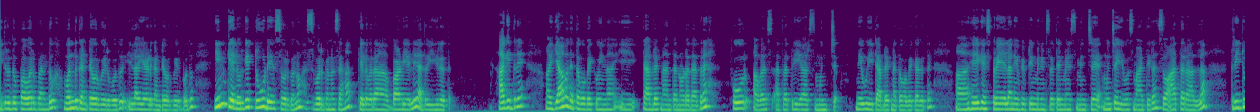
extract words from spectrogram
ಇದ್ರದ್ದು ಪವರ್ ಬಂದು ಒಂದು ಗಂಟೆವರೆಗೂ ಇರ್ಬೋದು, ಇಲ್ಲ ಎರಡು ಗಂಟೆವರೆಗೂ ಇರ್ಬೋದು. ಇನ್ನು ಕೆಲವ್ರಿಗೆ ಟೂ ಡೇಸ್ವರೆಗೂ ವರ್ಗೂ ಸಹ ಕೆಲವರ ಬಾಡಿಯಲ್ಲಿ ಅದು ಇರುತ್ತೆ. ಹಾಗಿದ್ರೆ ಯಾವಾಗ ತಗೋಬೇಕು ಇನ್ನು ಈ ಟ್ಯಾಬ್ಲೆಟ್ನ ಅಂತ ನೋಡೋದಾದರೆ ಫೋರ್ ಅವರ್ಸ್ ಅಥವಾ ತ್ರೀ ಅವರ್ಸ್ ಮುಂಚೆ ನೀವು ಈ ಟ್ಯಾಬ್ಲೆಟ್ನ ತಗೋಬೇಕಾಗುತ್ತೆ. ಹೇಗೆ ಸ್ಪ್ರೇ ಎಲ್ಲ ನೀವು ಫಿಫ್ಟೀನ್ ಮಿನಿಟ್ಸ್ ಟೆನ್ ಮಿನಿಟ್ಸ್ ಮುಂಚೆ ಮುಂಚೆ ಯೂಸ್ ಮಾಡ್ತೀರಾ? ಸೊ ಆ ಥರ ಅಲ್ಲ. ತ್ರೀ ಟು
